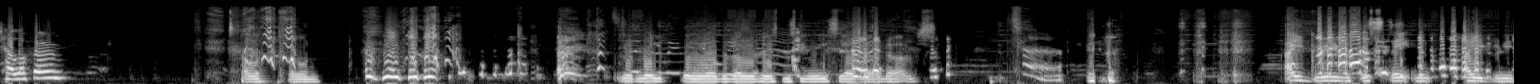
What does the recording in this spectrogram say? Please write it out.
telephone? Telephone. Would make the world a better place to see you said. I know. I'm just... I agree with the statement. I agree.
